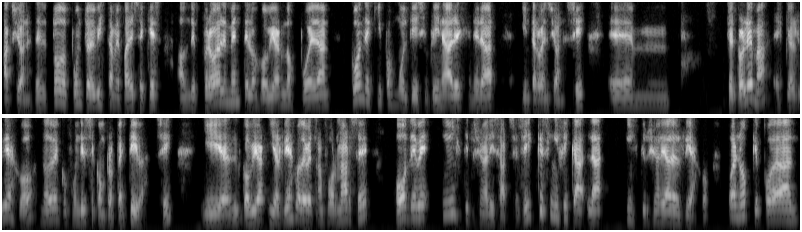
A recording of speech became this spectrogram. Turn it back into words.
acciones. Desde todo punto de vista, me parece que es donde probablemente los gobiernos puedan, con equipos multidisciplinares, generar intervenciones. ¿sí? Em, el problema es que el riesgo no debe confundirse con prospectiva, ¿sí? Y el, gobierno, y el riesgo debe transformarse o debe institucionalizarse, ¿sí? ¿Qué significa la institucionalidad del riesgo? Bueno, que puedan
